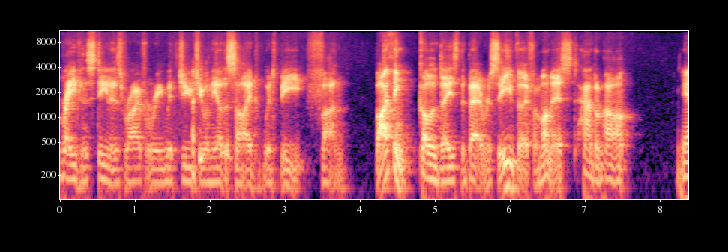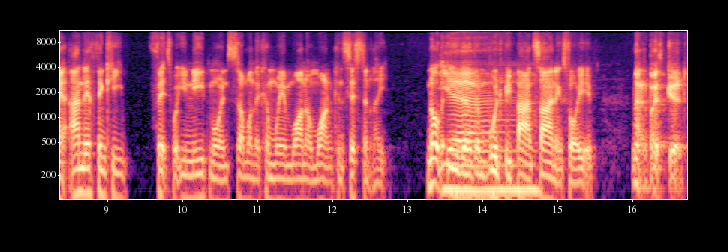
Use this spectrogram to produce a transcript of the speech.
Ravens Steelers rivalry with Juju on the other side would be fun. But I think Golladay's the better receiver, if I'm honest, hand on heart. Yeah, and I think he fits what you need more in someone that can win one on one consistently. Not that either of them would be bad signings for you. No, they're both good.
